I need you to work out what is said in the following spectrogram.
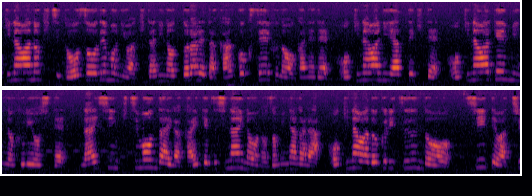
沖縄の基地逃走デモには北に乗っ取られた韓国政府のお金で沖縄にやってきて沖縄県民のふりをして内心基地問題が解決しないのを望みながら沖縄独立運動を強いては中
